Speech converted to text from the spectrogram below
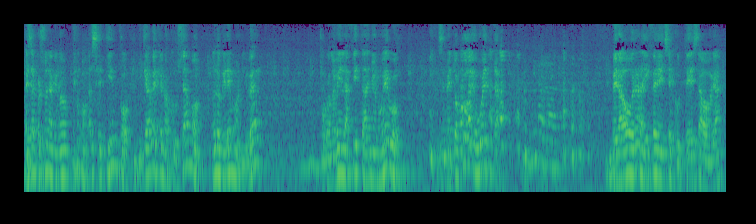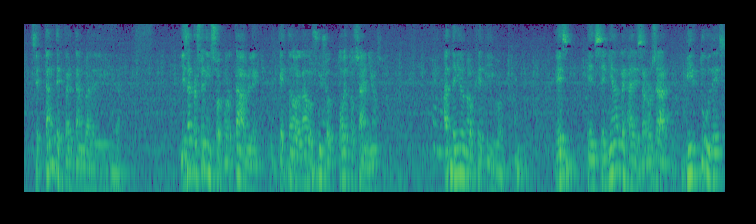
A esa persona que no vemos hace tiempo y cada vez que nos cruzamos no lo queremos ni ver. O cuando viene la fiesta de Año Nuevo, se me tocó de vuelta. Pero ahora la diferencia es que ustedes ahora se están despertando a la divinidad. Y esa persona insoportable que ha estado al lado suyo todos estos años, ha tenido un objetivo. Es enseñarles a desarrollar virtudes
